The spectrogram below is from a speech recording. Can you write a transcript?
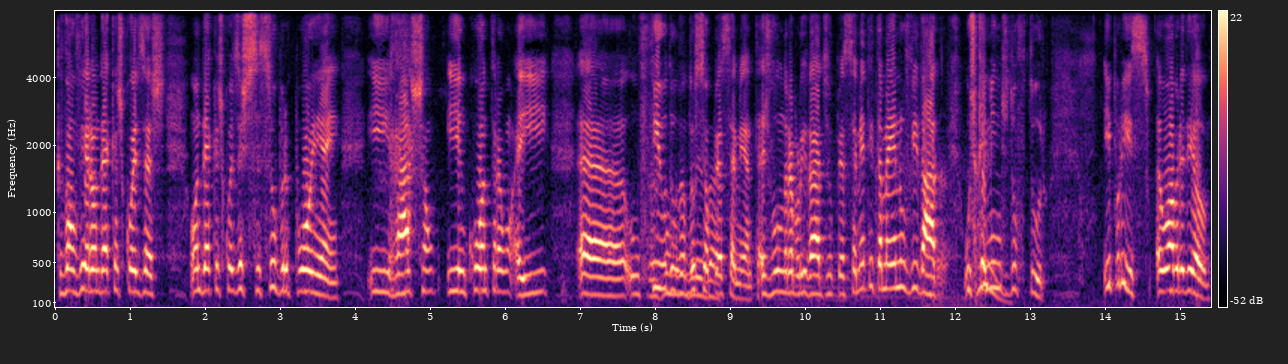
que vão ver onde é que as coisas, onde é que as coisas se sobrepõem e racham e encontram aí uh, o fio do, do seu pensamento, as vulnerabilidades do pensamento e também a novidade, os caminhos do futuro. E por isso, a obra dele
